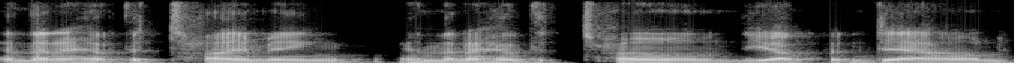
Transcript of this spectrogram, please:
and then I have the timing, and then I have the tone, the up and down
